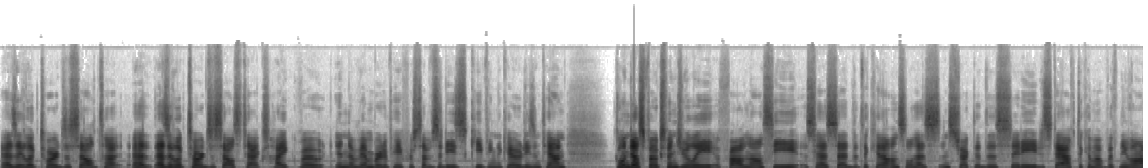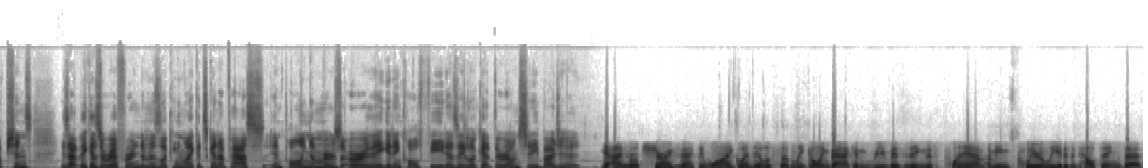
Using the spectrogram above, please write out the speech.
as they look towards a sales ta- as as they look towards a sales tax hike vote in November to pay for subsidies keeping the Coyotes in town. Glendale spokesman Julie Frisoni has said that the council has instructed the city staff to come up with new options. Is that because the referendum is looking like it's going to pass in polling numbers, or are they getting cold feet as they look at their own city budget? Yeah, I'm not sure exactly why Glendale is suddenly going back and revisiting this plan. I mean, clearly it isn't helping that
